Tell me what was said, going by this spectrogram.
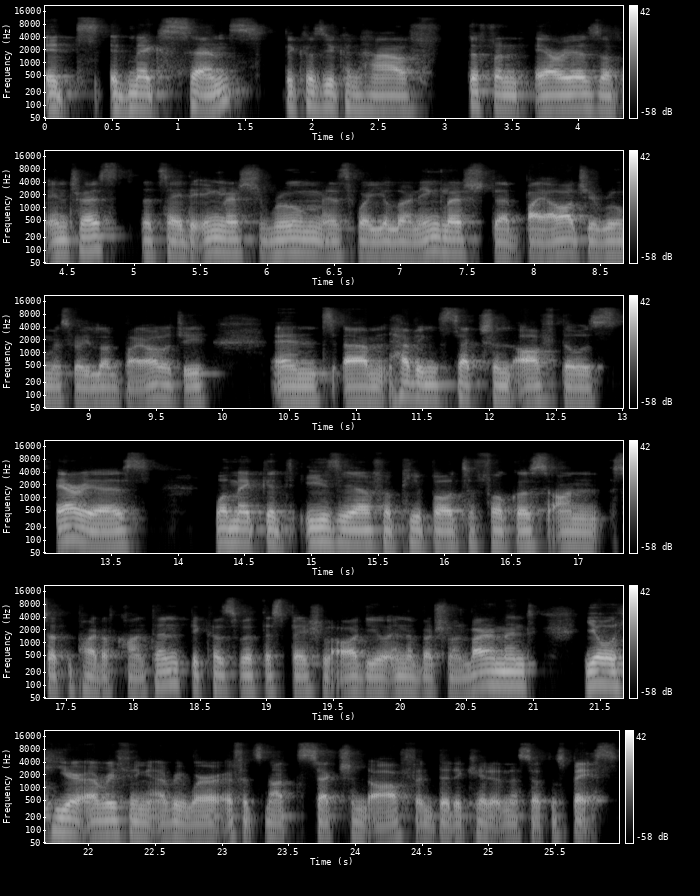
it, it makes sense because you can have different areas of interest. Let's say the English room is where you learn English, the biology room is where you learn biology. And um, having sectioned off those areas will make it easier for people to focus on a certain part of content because with the spatial audio in the virtual environment, you'll hear everything everywhere if it's not sectioned off and dedicated in a certain space.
